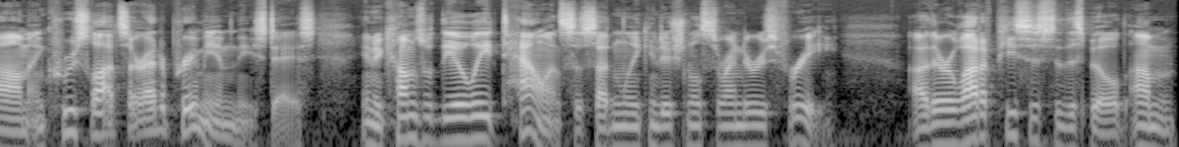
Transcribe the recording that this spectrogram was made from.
Um, and crew slots are at a premium these days. And it comes with the elite talent, so suddenly conditional surrender is free. Uh, there are a lot of pieces to this build. Um,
